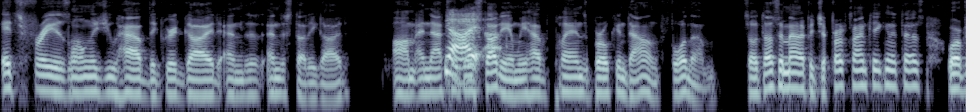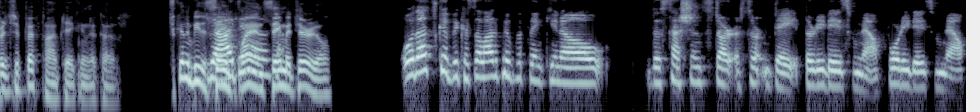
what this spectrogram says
It's free as long as you have the grid guide and the and the study guide. Um, and that's Yeah, what they I- study, and we have plans broken down for them. So it doesn't matter if it's your first time taking the test or if it's your fifth time taking the test. It's going to be the Yeah, same plan, same material. Well, that's good because a lot of people think, you know, the sessions start a certain date, 30 days from now, 40 days from now,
